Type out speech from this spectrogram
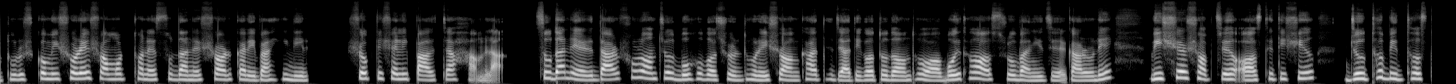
তুরস্ক মিশরের সমর্থনে সুদানের সরকারি বাহিনীর শক্তিশালী পাল্টা হামলা। সুদানের দারফুর অঞ্চল বহু বছর ধরে সংঘাত, জাতিগত দ্বন্দ্ব অবৈধ অস্ত্র বাণিজ্যের কারণে বিশ্বের সবচেয়ে অস্থিতিশীল যুদ্ধ বিধ্বস্ত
